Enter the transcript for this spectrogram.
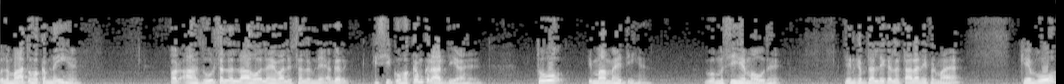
علماء تو حکم نہیں ہے اور حضور صلی اللہ علیہ وآلہ وسلم نے اگر کسی کو حکم قرار دیا ہے تو وہ امام مہدی ہیں۔ وہ مسیح مود ہیں۔ جن کے متعلق اللہ تعالیٰ نے فرمایا کہ وہ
